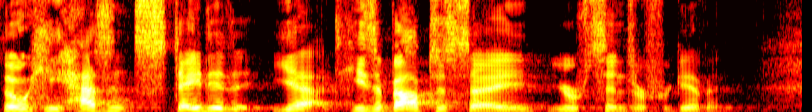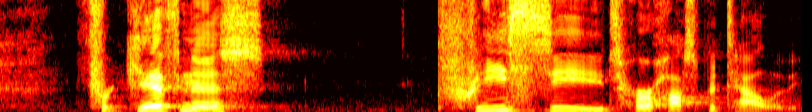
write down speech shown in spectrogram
though he hasn't stated it yet, he's about to say, Your sins are forgiven. Forgiveness precedes her hospitality.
